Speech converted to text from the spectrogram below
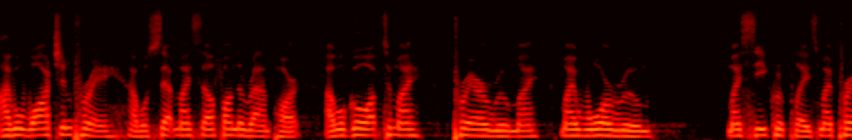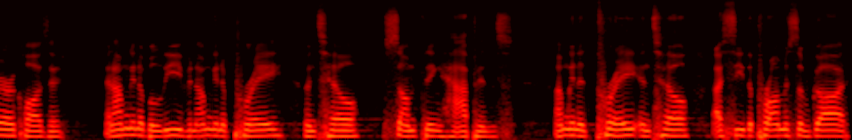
I will watch and pray. I will set myself on the rampart. I will go up to my prayer room, my, my war room, my secret place, my prayer closet, and I'm going to believe and I'm going to pray until something happens. I'm going to pray until I see the promise of God.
